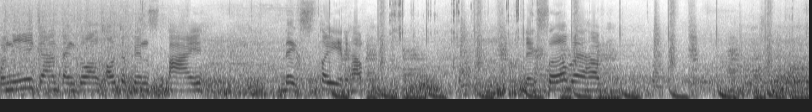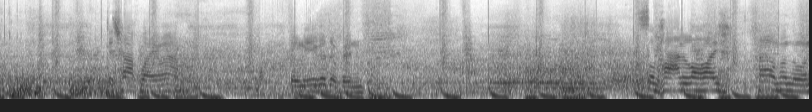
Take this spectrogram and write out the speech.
วันนี้การแต่งตัวของเขาจะเป็นสไตล์เด็กสตรีทครับ เด็กเซิร์ฟเลยครับ กระชากไวมาก ตรงนี้ก็จะเป็น สะพานลอยข้ามถนน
